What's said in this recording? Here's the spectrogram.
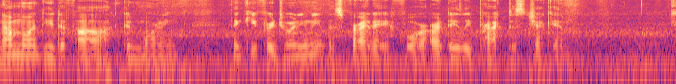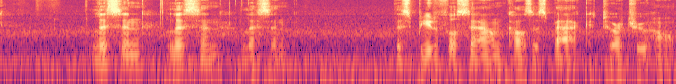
Namo Adida Fa. Good morning. Thank you for joining me this Friday for our daily practice check in. Listen, listen, listen. This beautiful sound calls us back to our true home.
